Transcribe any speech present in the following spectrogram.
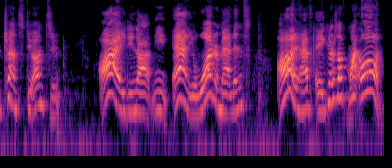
a chance to answer. I do not need any watermelons. I have acres of my own.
